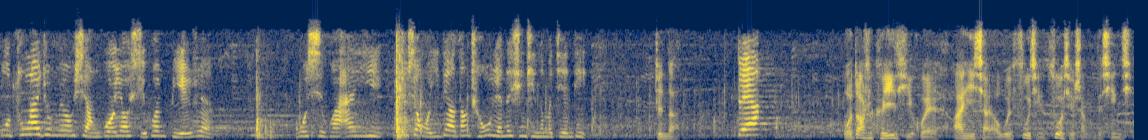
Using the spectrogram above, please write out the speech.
我从来就没有想过要喜欢别人。我喜欢安逸，就像我一定要当乘务员的心情那么坚定。真的？对啊。我倒是可以体会安逸想要为父亲做些什么的心情。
